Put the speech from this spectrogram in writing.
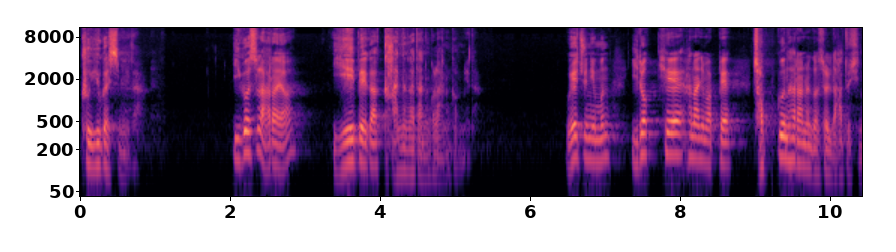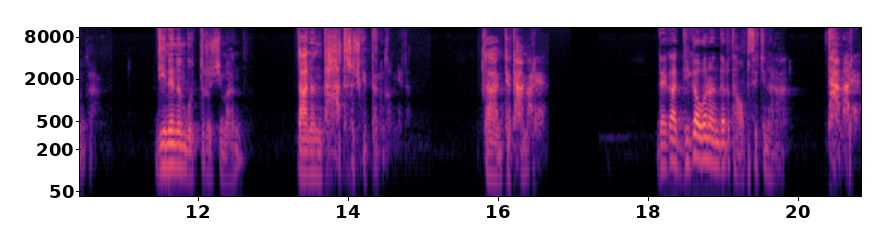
그 이유가 있습니다. 이것을 알아야 예배가 가능하다는 걸 아는 겁니다. 왜 주님은 이렇게 하나님 앞에 접근하라는 것을 놔두시는가? 니네는 못 들어주지만 나는 다 들어주겠다는 겁니다. 나한테 다 말해. 내가 네가 원하는 대로 다 없애진 않아. 다 말해.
